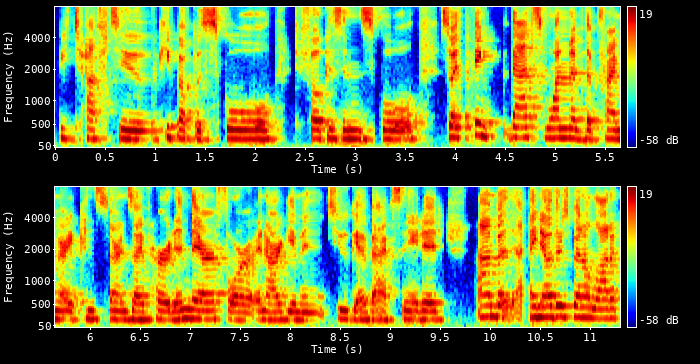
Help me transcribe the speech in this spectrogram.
be tough to keep up with school, to focus in school. So I think that's one of the primary concerns I've heard, and therefore an argument to get vaccinated. Um, but I know there's been a lot of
